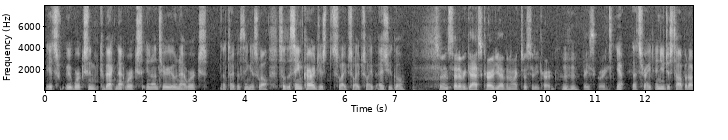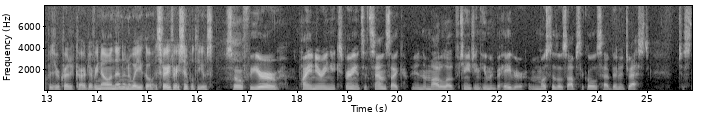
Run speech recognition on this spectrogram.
It's it works in Quebec networks, in Ontario networks, that type of thing as well. So the same card, just swipe, swipe, swipe as you go. So instead of a gas card, you have an electricity card, mm-hmm. basically. Yep, that's right. And you just top it up with your credit card every now and then, and away you go. It's very, very simple to use. So for your pioneering experience, it sounds like in the model of changing human behavior, most of those obstacles have been addressed. Just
